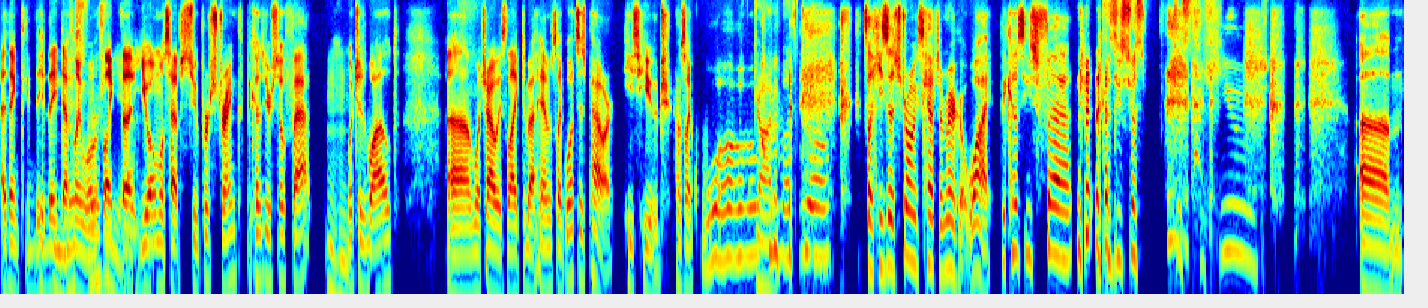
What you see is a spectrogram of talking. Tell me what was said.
I think they, they definitely went with like version, the you almost have super strength because you're so fat, hmm which is wild. Um, which I always liked about him. It's like, what's his power? He's huge. I was like, whoa. It. Let's go. It's like he's as strong as Captain America. Why? Because he's fat. Because he's just just huge. um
